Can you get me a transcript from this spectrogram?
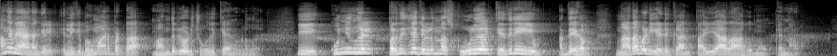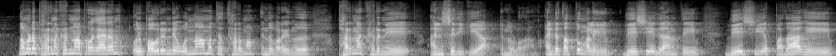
അങ്ങനെയാണെങ്കിൽ എനിക്ക് ബഹുമാനപ്പെട്ട മന്ത്രിയോട് ചോദിക്കാനുള്ളത് ഈ കുഞ്ഞുങ്ങൾ പ്രതിജ്ഞ ചൊല്ലുന്ന സ്കൂളുകൾക്കെതിരെയും അദ്ദേഹം നടപടിയെടുക്കാൻ തയ്യാറാകുമോ എന്നാണ്. നമ്മുടെ ഭരണഘടനാ പ്രകാരം ഒരു പൗരന്റെ ഒന്നാമത്തെ ധർമ്മം എന്ന് പറയുന്നത് ഭരണഘടനയെ അനുസരിക്കുക എന്നുള്ളതാണ്. അതിന്റെ തത്വങ്ങളെയും ദേശീയ ഗാനത്തെയും ദേശീയ പതാകയെയും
